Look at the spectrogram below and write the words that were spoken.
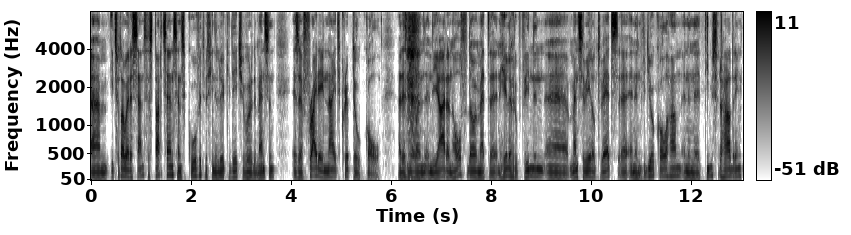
Um, iets wat we recent gestart zijn, sinds COVID, misschien een leuk ideetje voor de mensen, is een Friday Night Crypto Call. Het is al in, in de jaren en een half dat we met eh, een hele groep vrienden, uh, mensen wereldwijd, uh, in een videocall gaan, in een teamsvergadering.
